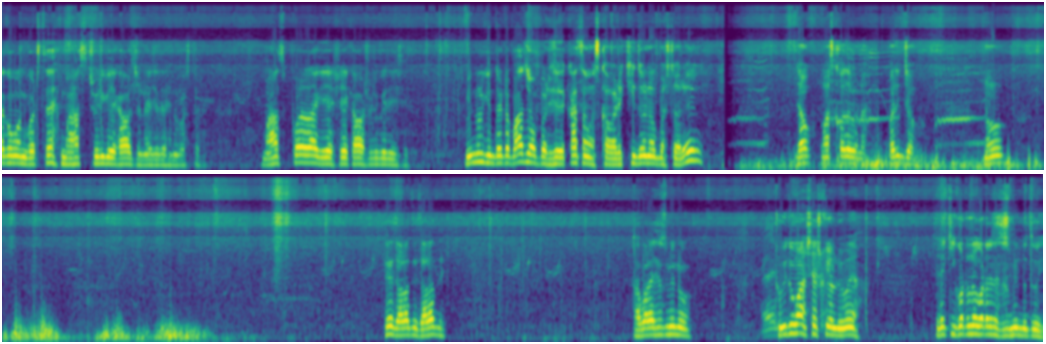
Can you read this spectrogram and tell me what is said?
আগমন ঘটছে মাছ চুরি করে খাওয়ার জন্য এই যে দেখেন অবস্থাটা মাছ পড়ার আগে সে খাওয়া শুরু করে দিয়েছে। মিনুর কিন্তু একটা বাজে অভ্যাস হয়েছে কাঁচা মাছ খাওয়া এটা কী ধরনের অভ্যাস তো আরে যাও মাছ খাওয়া যাবে না বাড়ির যাও। নো। দে জ্বালা দি জ্বালা দি। আবার আইসিস মিনু? তুই তো মাছ শেষ করে এলবি মায়া এটা কি ঘটনা ঘটাইছিস মিনু তুই?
